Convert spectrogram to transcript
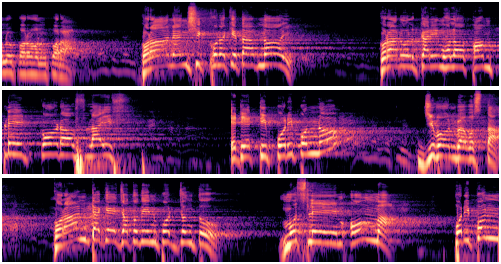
অনুকরণ করা। কোরআন আংশিক কোনো কিতাব নয়। কোরআনুল করিম হলো কমপ্লিট কোড অফ লাইফ। এটি একটি পরিপূর্ণ জীবন ব্যবস্থা। কোরআনটাকে যতদিন পর্যন্ত মুসলিম ওম্মা পরিপূর্ণ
